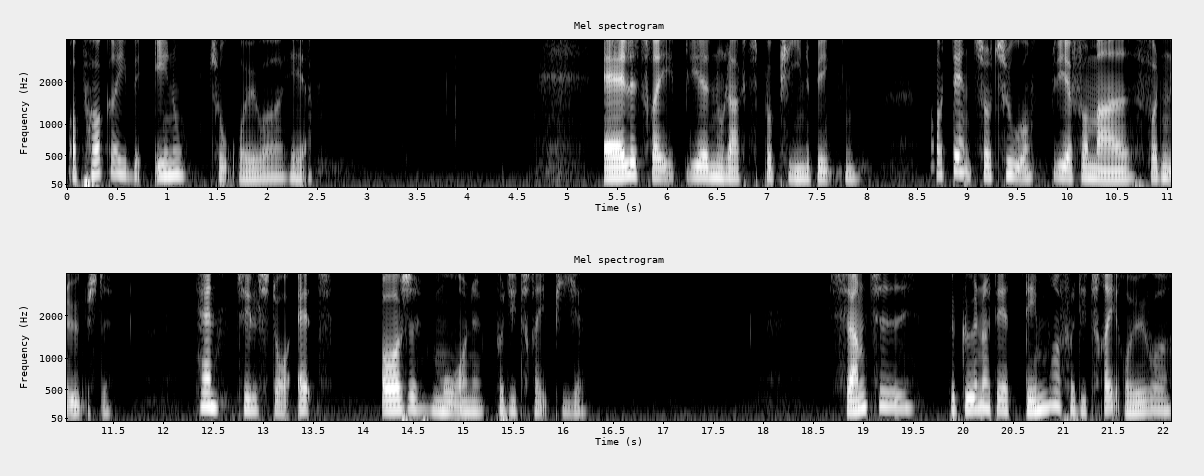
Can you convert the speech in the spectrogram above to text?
og pågribe endnu to røvere her. Alle tre bliver nu lagt på pinebænken, og den tortur bliver for meget for den yngste. Han tilstår alt, også morerne på de tre piger. Samtidig begynder det at dæmre for de tre røvere,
